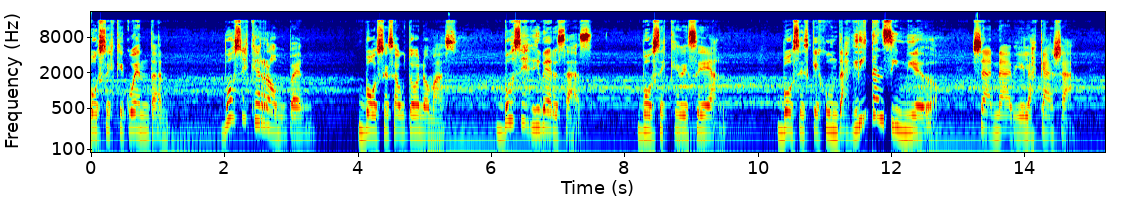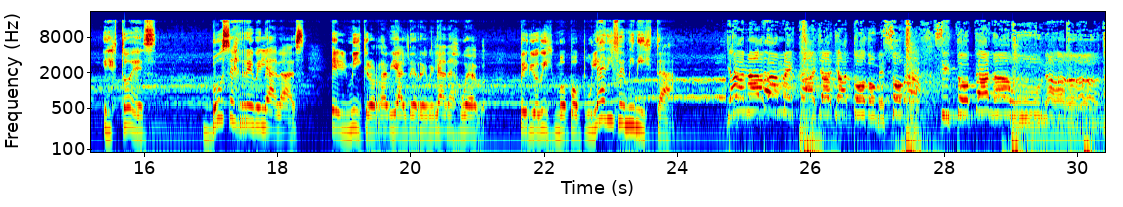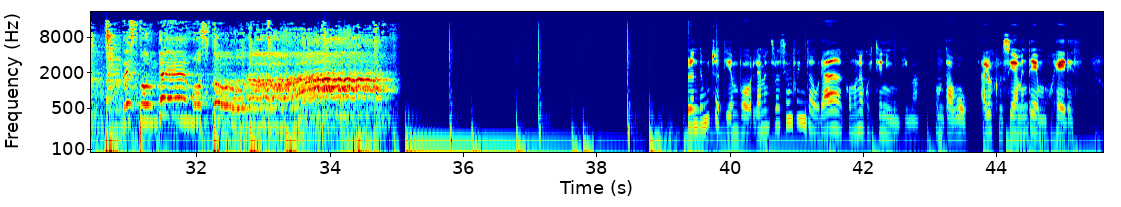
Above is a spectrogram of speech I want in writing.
Voces que cuentan, voces que rompen, voces autónomas, voces diversas, voces que desean, voces que juntas gritan sin miedo. Ya nadie las calla. Esto es Voces Reveladas, el micro radial de Reveladas Web, periodismo popular y feminista. Ya nada me calla, ya todo me sobra. Si tocan a una, respondemos todas. Durante mucho tiempo, la menstruación fue instaurada como una cuestión íntima, un tabú, algo exclusivamente de mujeres,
